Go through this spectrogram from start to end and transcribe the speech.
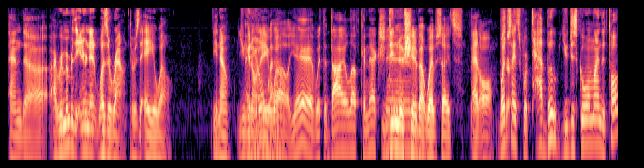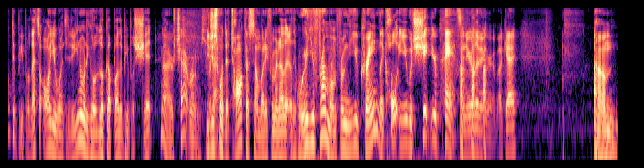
and uh I remember the internet was around. There was the AOL. You know, you can get on AOL. Yeah, with the dial-up connection. You didn't know shit about websites at all. Websites were taboo. You just go online to talk to people. That's all you want to do. You don't want to go look up other people's shit. No, there's chat rooms. You for just that. want to talk to somebody from another. Like, where are you from? I'm from the Ukraine. Like, whole, you would shit your pants in your living room. Okay. Um.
